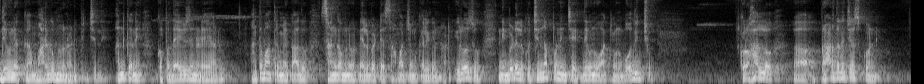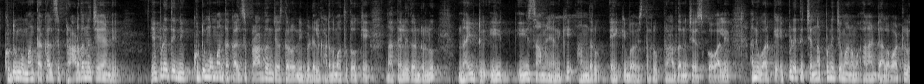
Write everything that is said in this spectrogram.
దేవుని యొక్క మార్గంలో నడిపించింది. అందుకనే గొప్ప దైవజనుడయ్యాడు. అంత మాత్రమే కాదు సంఘమును నిలబెట్టే సామర్థ్యం కలిగి ఉన్నాడు. ఈరోజు నీ బిడ్డలకు చిన్నప్పటి నుంచే దేవుని వాక్యమును బోధించు. గృహాల్లో ప్రార్థన చేసుకోండి. కుటుంబం అంతా కలిసి ప్రార్థన చేయండి. ఎప్పుడైతే నీ కుటుంబం అంతా కలిసి ప్రార్థన చేస్తారో నీ బిడ్డలకు అర్థమవుతుంది ఓకే నా తల్లిదండ్రులు నైట్ ఈ ఈ సమయానికి అందరూ ఏకీభవిస్తారు ప్రార్థన చేసుకోవాలి అని వారికి ఎప్పుడైతే చిన్నప్పటి నుంచి మనం అలాంటి అలవాట్లు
